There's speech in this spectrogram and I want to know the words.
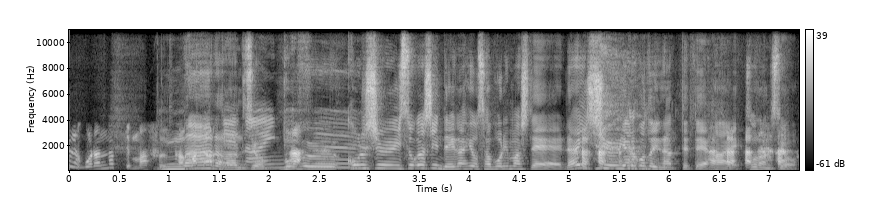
人はご覧になってますか、まだだなんですよ。見てないんです。僕今週忙しいんで映画表サボりまして来週やることになっててはい。そうなんですよ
